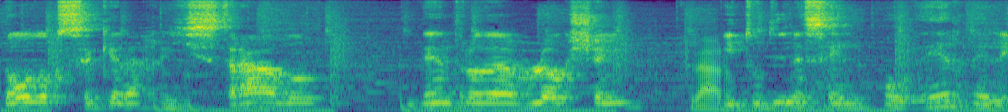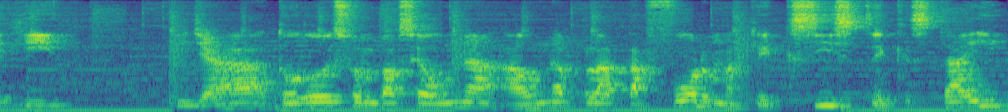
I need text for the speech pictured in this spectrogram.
todo se queda registrado dentro de la blockchain y tú tienes el poder de elegir. Y ya todo eso en base a una, a una plataforma que existe, que está ahí,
